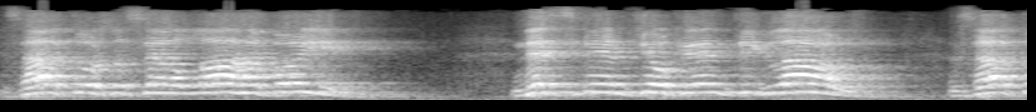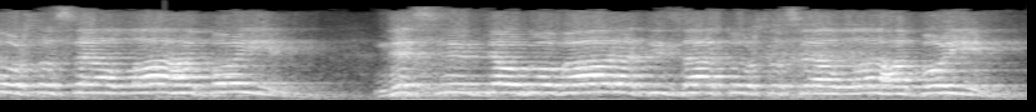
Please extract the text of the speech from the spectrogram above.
zato što se Allaha bojim. Ne smijem ti okrenuti glavu zato što se Allaha bojim. Ne smijem te ogovarati zato što se Allaha bojim.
